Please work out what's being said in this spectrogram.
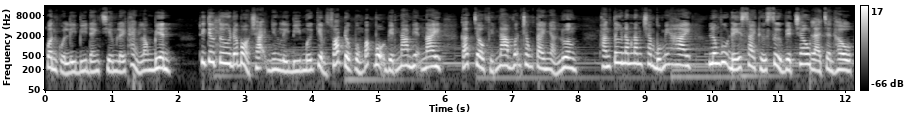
Quân của Lý Bí đánh chiếm lấy thành Long Biên. Tuy Tiêu Tư đã bỏ chạy nhưng Lý Bí mới kiểm soát được vùng Bắc Bộ Việt Nam hiện nay, các châu phía Nam vẫn trong tay nhà Lương. Tháng 4 năm 542, Lương Vũ Đế sai thứ sử Việt Châu là Trần Hầu,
